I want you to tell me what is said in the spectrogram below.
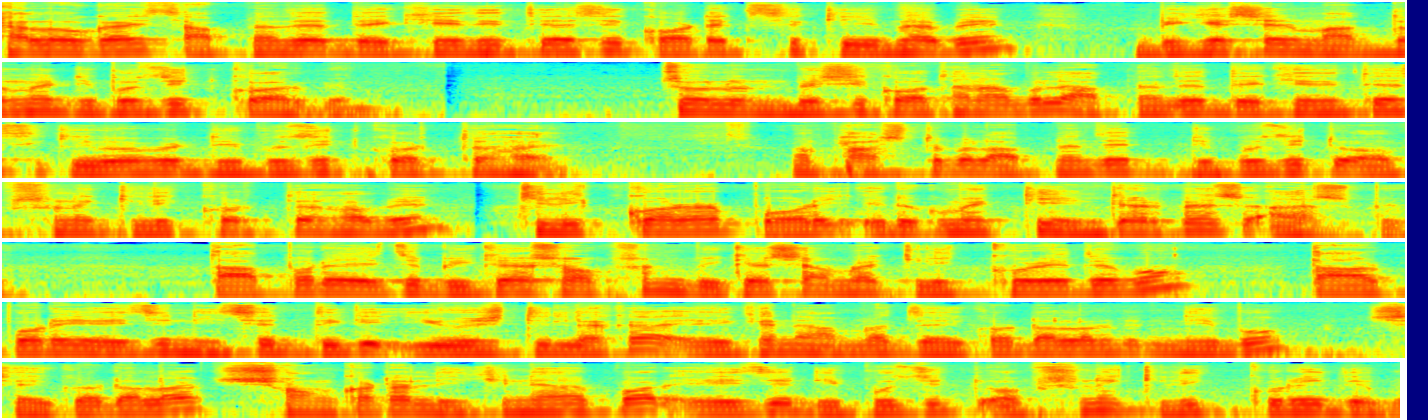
হ্যালো গাইস, আপনাদের দেখিয়ে দিতে আসি কটেক্সে কীভাবে বিকাশের মাধ্যমে ডিপোজিট করবেন। চলুন, বেশি কথা না বলে আপনাদের দেখিয়ে দিতে আসি কীভাবে ডিপোজিট করতে হয়। ফার্স্ট অফ অল আপনাদের ডিপোজিট অপশনে ক্লিক করতে হবে। ক্লিক করার পরে এরকম একটি ইন্টারফেস আসবে। তারপরে এই যে বিকাশ অপশন বিকাশে আমরা ক্লিক করে দেব। তারপরে এই যে নিচের দিকে ইউএসডি লেখা এইখানে আমরা যেই ক ডলার নিব, সেই ক ডলার সংখ্যাটা লিখে নেওয়ার পর এই যে ডিপোজিট অপশনে ক্লিক করে দেব।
